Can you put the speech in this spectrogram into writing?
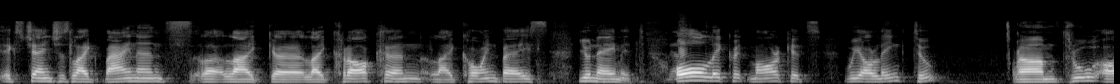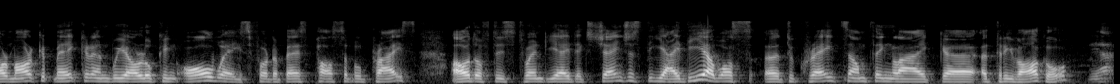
exchanges like Binance, uh, like uh, like Kraken, like Coinbase, you name it. Yeah. All liquid markets we are linked to through our market maker, and we are looking always for the best possible price out of these 28 exchanges. The idea was uh, to create something like uh, a Trivago yeah.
